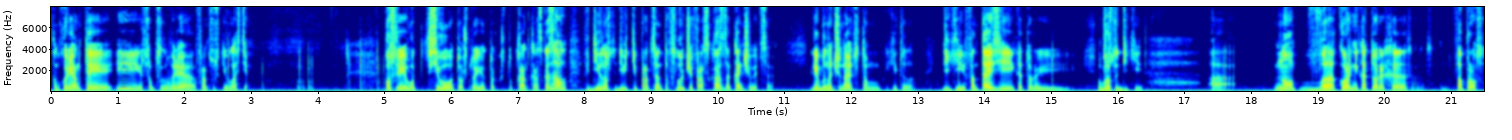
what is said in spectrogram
конкуренты и, собственно говоря, французские власти. После вот всего то, что я только что кратко рассказал, в 99% случаев рассказ заканчивается. Либо начинаются там какие-то дикие фантазии, которые... Ну, просто дикие. А, но в корне которых э, вопрос.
